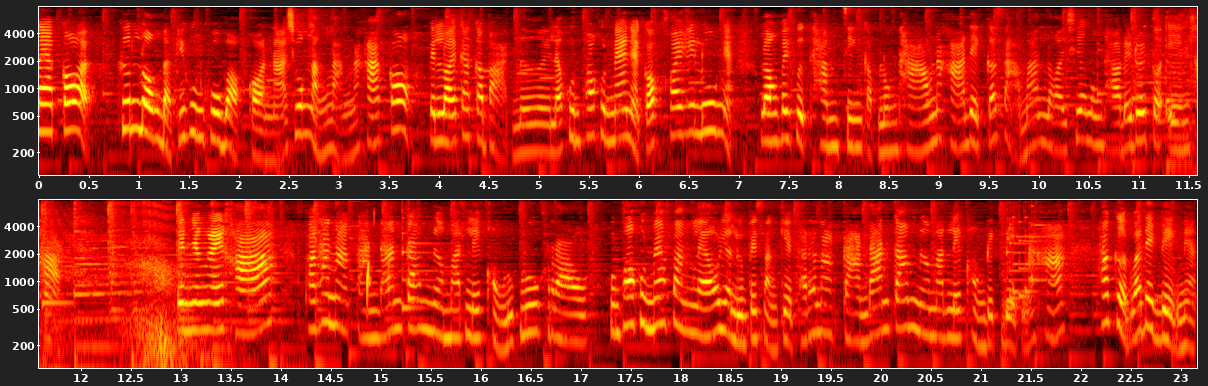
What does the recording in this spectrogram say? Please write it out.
แรก ๆก็ขึ้นลงแบบที่คุณครูบอกก่อนนะ ช่วงหลังๆนะคะ ก็เป็นร้อยกากบาทเลย แล้วคุณพ่อคุณแม่เนี่ยก็ค่อยให้ลูกเนี่ยลองไปฝึกทำจริงกับรองเท้านะคะ เด็กก็สามารถร้อยเชือกรองเท้าได้ด้วยตัวเองค่ะ เป็นยังไงคะ พัฒนาการด้านกล้ามเนื้อมัดเล็กของลูกๆเรา คุณพ่อคุณแม่ฟังแล้วอย่าลืมไปสังเกตพัฒนาการด้านกล้ามเนื้อมัดเล็กของเด็กๆนะคะถ้าเกิดว่าเด็กๆ เนี่ย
